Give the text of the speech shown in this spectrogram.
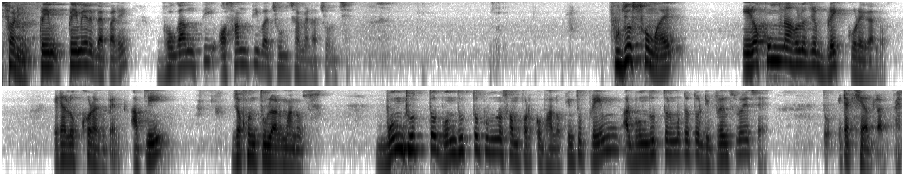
সরি প্রেম, প্রেমের ব্যাপারে ভোগান্তি, অশান্তি বা ঝুটঝামেলা চলছে। পুজোর সময় এরকম না হলো যে ব্রেক করে গেল। এটা লক্ষ্য রাখবেন। আপনি যখন তুলার মানুষ, বন্ধুত্ব, বন্ধুত্বপূর্ণ সম্পর্ক ভালো, কিন্তু প্রেম আর বন্ধুত্বর মধ্যে তো ডিফারেন্স রয়েছে, তো এটা খেয়াল রাখবেন।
